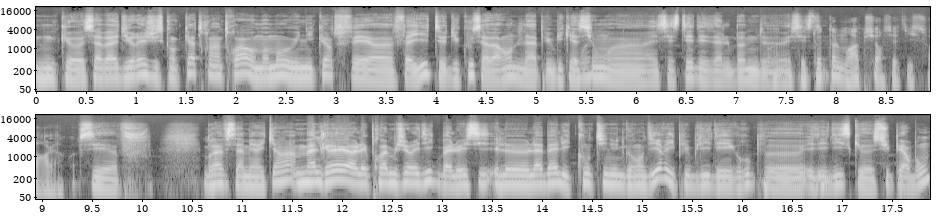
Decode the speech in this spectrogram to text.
Donc euh, ça va durer jusqu'en 83 au moment où Unicorn fait euh, faillite. Du coup, ça va rendre la publication euh, SST des albums de Ouais, c'est SST. totalement absurde cette histoire-là. C'est euh, bref, c'est américain. Malgré euh, les problèmes juridiques, bah, le, label il continue de grandir. Il publie des groupes euh, et des disques euh, super bons,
